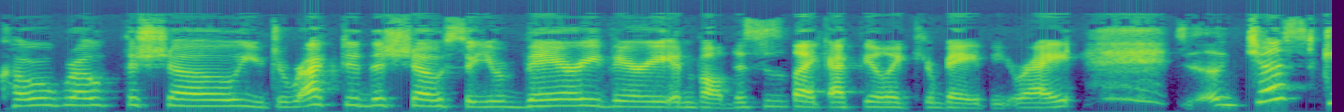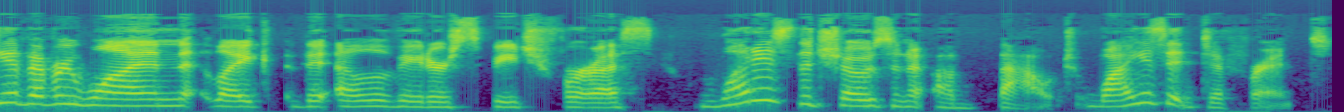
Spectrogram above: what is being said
co wrote the show, you directed the show. So, you're very, very involved. This is like, I feel like your baby, right? Just give everyone like the elevator speech for us. What is The Chosen about? Why is it different?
